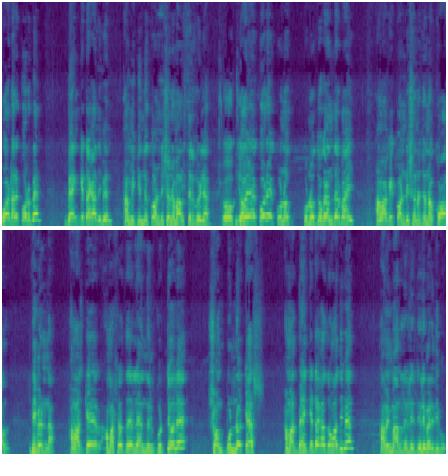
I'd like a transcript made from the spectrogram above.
অর্ডার করবেন ব্যাংকে টাকা দিবেন। আমি কিন্তু কন্ডিশনে মাল সেল করি না। দয়া করে কোনো কোনো দোকানদার ভাই আমাকে কন্ডিশনের জন্য কল দিবেন না। আমাকে আমার সাথে লেনদেন করতে হলে সম্পূর্ণ ক্যাশ আমার ব্যাংকে টাকা জমা দিবেন আমি মাল ডেলিভারি দিব।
